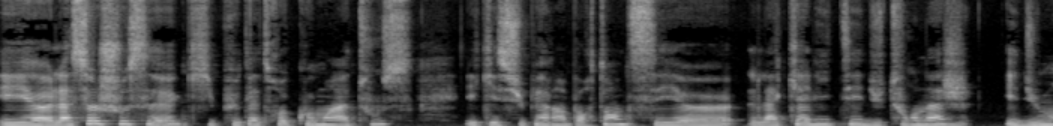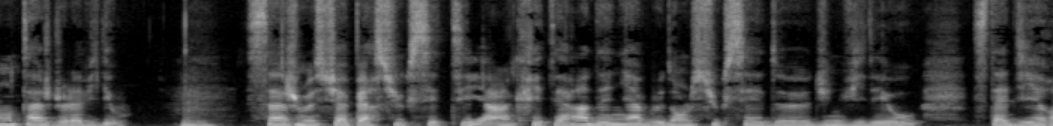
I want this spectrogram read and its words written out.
Et euh, la seule chose euh, qui peut être commun à tous et qui est super importante, c'est euh, la qualité du tournage et du montage de la vidéo. Mmh. Ça, je me suis aperçue que c'était un critère indéniable dans le succès d'une vidéo, c'est-à-dire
